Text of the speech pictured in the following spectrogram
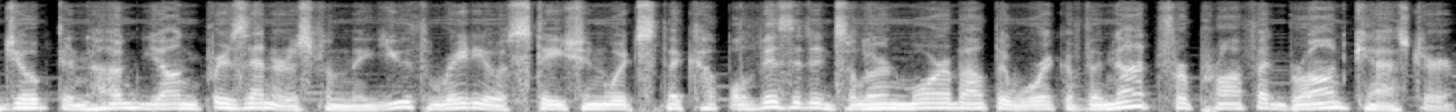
joked and hugged young presenters from the youth radio station which the couple visited to learn more about the work of the not-for-profit broadcaster.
